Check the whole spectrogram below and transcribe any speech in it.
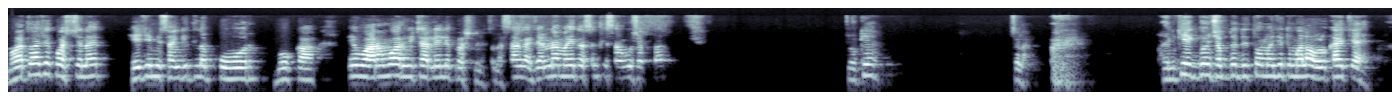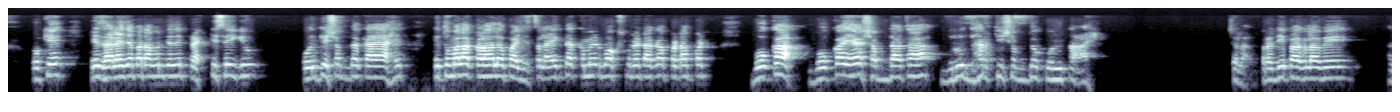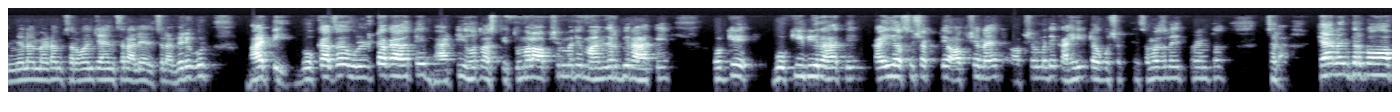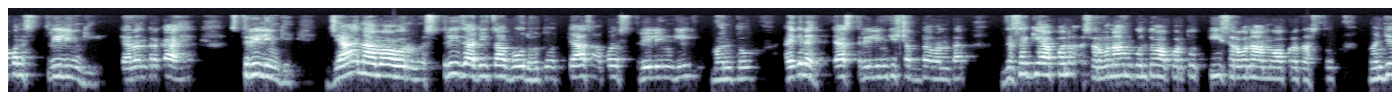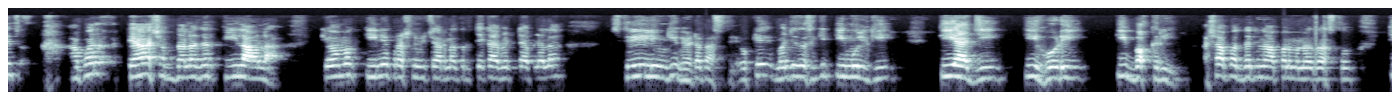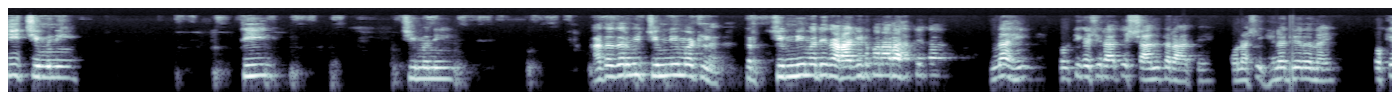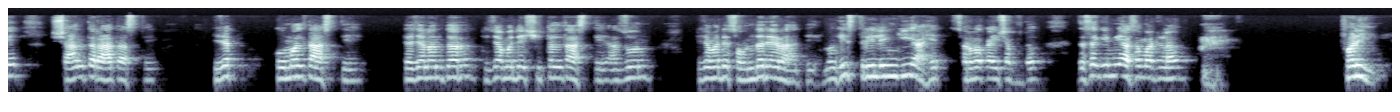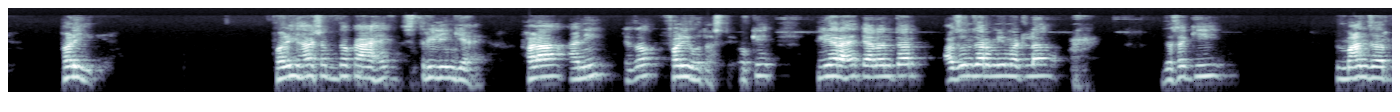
महत्त्वाचे क्वेश्चन आहेत हे जे मी सांगितलं पोर बोका हे वारंवार विचारलेले प्रश्न आहेत. चला सांगा. ज्यांना माहीत असेल ते सांगू शकता. ओके? चला. आणखी एक दोन शब्द देतो म्हणजे तुम्हाला ओळखायचे आहे. ओके हे झाल्याच्या बाद आपण त्याची प्रॅक्टिसही घेऊ. कोणते शब्द काय आहेत हे तुम्हाला कळालं पाहिजे. चला एकदा कमेंट बॉक्समध्ये टाका. पटापट. बोका. बोका या शब्दाचा विरुद्धार्थी शब्द कोणता आहे? चला प्रदीप आगलावे अंजना मॅडम सर्वांचे आन्सर आले चला व्हेरी गुड भाटी. बोकाचं उलट काय होते? भाटी होत असते. तुम्हाला ऑप्शनमध्ये मांजर बी राहते. ओके बोकी बी राहते. काही असू शकते. ऑप्शन आहेत. ऑप्शनमध्ये काहीही टाकू शकते. समजलं इथपर्यंत? चला त्यानंतर पाहू आपण स्त्रीलिंगी. त्यानंतर काय आहे? स्त्रीलिंगी. ज्या नामावरून स्त्री जातीचा बोध होतो त्यास आपण स्त्रीलिंगी म्हणतो. आहे की नाही? त्या स्त्रीलिंगी शब्द म्हणतात. जसं की आपण सर्वनाम कोणतं वापरतो? ती सर्वनाम वापरत असतो. म्हणजेच आपण त्या शब्दाला जर ती लावला किंवा मग तिने प्रश्न विचारला तर ते काय भेटते आपल्याला? स्त्रीलिंगी भेटत असते. ओके? म्हणजे जसं की ती मुलगी ती आजी ती होडी ती बकरी अशा पद्धतीनं आपण म्हणत असतो. ती चिमणी ती चिमणी. आता जर मी चिमणी म्हटलं तर चिमणीमध्ये का रागीटपणा राहते का? नाही. मग ती कशी राहते? शांत राहते. कोणाशी घेणं देणं नाही. ओके? शांत राहत असते. तिच्यात कोमलता असते. त्याच्यानंतर तिच्यामध्ये शीतलता असते. अजून तिच्यामध्ये सौंदर्य राहते. मग ही स्त्रीलिंगी आहेत सर्व काही शब्द. जसं की मी असं म्हटलं फळी फळी. फळी हा शब्द काय आहे? स्त्रीलिंगी आहे. फळा आणि त्याचं फळी होत असते. ओके? क्लिअर आहे? त्यानंतर अजून जर मी म्हटलं जसं की मांजर.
